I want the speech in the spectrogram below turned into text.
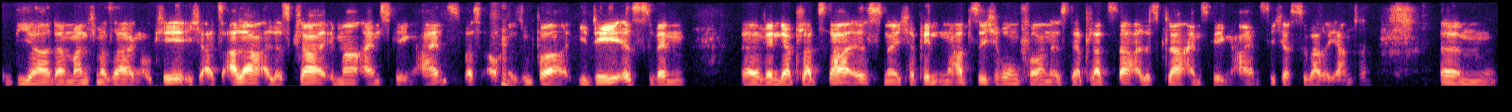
die ja dann manchmal sagen, okay, ich als aller, alles klar, immer eins gegen eins, was auch eine super Idee ist, wenn, äh, wenn der Platz da ist. Ne? Ich habe hinten eine Absicherung, vorne ist der Platz da, alles klar, eins gegen eins, sicherste Variante. Ähm,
